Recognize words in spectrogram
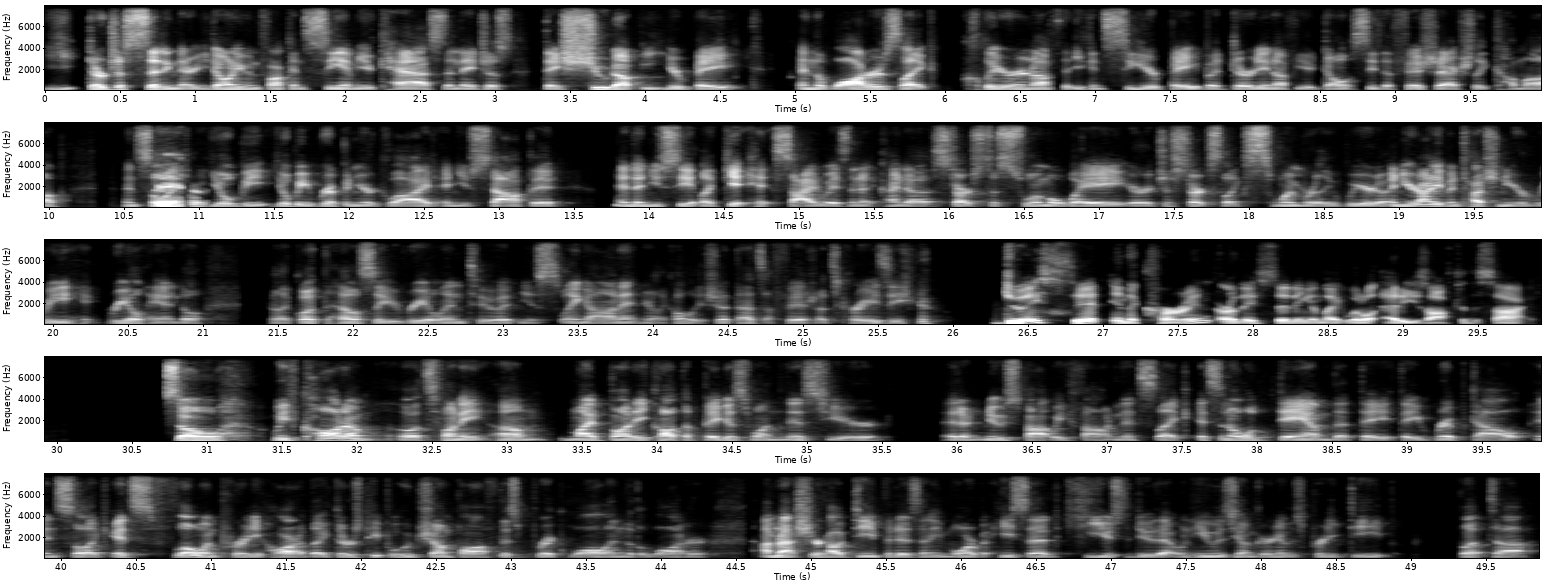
y- they're just sitting there. You don't even fucking see them. You cast, and they just they shoot up, eat your bait, and the water's like clear enough that you can see your bait, but dirty enough you don't see the fish actually come up. And so like Man. you'll be you'll be ripping your glide, and you stop it, and then you see it like get hit sideways, and it kind of starts to swim away, or it just starts to like swim really weird, and you're not even touching your re- reel handle. You're like, what the hell? So you reel into it and you swing on it, and you're like, holy shit, that's a fish. That's crazy. Do they sit in the current or are they sitting in like little eddies off to the side? So we've caught them. Oh, it's funny. Um, my buddy caught the biggest one this year at a new spot we found, and it's like it's an old dam that they they ripped out, and so like it's flowing pretty hard. Like there's people who jump off this brick wall into the water. I'm not sure how deep it is anymore, but he said he used to do that when he was younger, and it was pretty deep. But uh,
